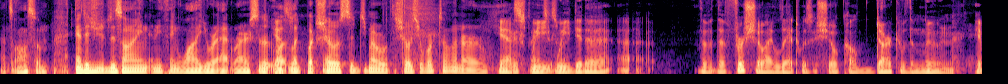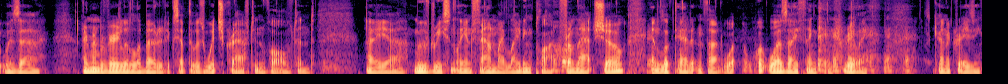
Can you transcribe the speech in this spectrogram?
That's awesome. And did you design anything while you were at Ryerson? Yes. Like what Yeah. shows? Did you remember what the shows you worked on, or Yes, we we were? did a, a the the first show I lit was a show called Dark of the Moon. It was a I remember very little about it except there was witchcraft involved, and I uh, moved recently and found my lighting plot from that show and looked at it and thought, what what was I thinking? Really, it's kind of crazy.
